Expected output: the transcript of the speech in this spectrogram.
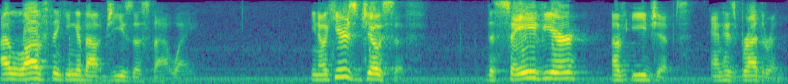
I love thinking about Jesus that way. You know, here's Joseph, the savior of Egypt and his brethren.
